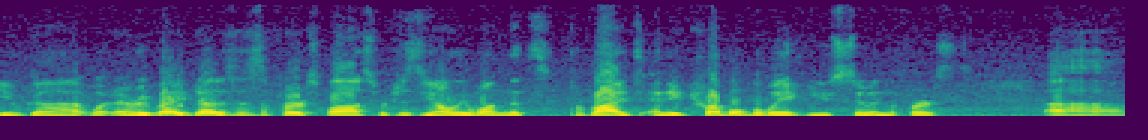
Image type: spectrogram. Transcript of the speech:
You've got what everybody does as the first boss, which is the only one that provides any trouble the way it used to in the first uh,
